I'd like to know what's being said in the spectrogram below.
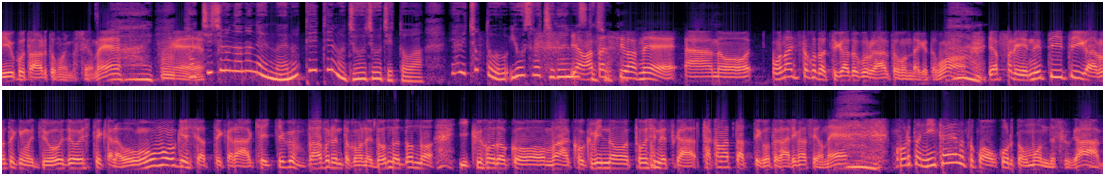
いうことはあると思いますよね。はい。ええ87年の NTT の上場時とは、やはりちょっと様子は違いいや、ますでしょうか？私はね、あの、同じところと違うところがあると思うんだけども、はいやっぱり NTT があの時も上場してから、大儲けしちゃってから、結局バブルのところまでどんどんどんどん行くほど、こう、まあ、国民の投資熱が高まったっていうことがありますよね。これと似たようなところは起こると思うんですが、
